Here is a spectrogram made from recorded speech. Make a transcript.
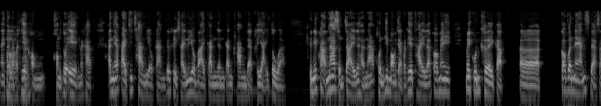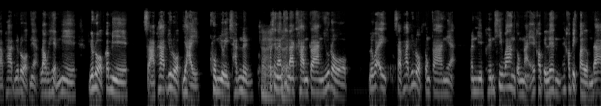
ในแต่ละประเทศของของตัวเองนะครับ อันนี้ไปทิศทางเดียวกันก็คือใช้นโยบายการเงินการคลังแบบขยายตัว ทีนี้ความน่าสนใจในฐานะ คนที่มองจากประเทศไทยแล้วก็ไม่ไม่คุ้นเคยกับเอ่อ governance แบบสหภาพยุโรปเนี่ยเราเห็นมียุโรปก็มีสหภาพยุโรปใหญ่คลุมอยู่อีกชั้นหนึ่งเพราะฉะนั้นธนาคารกลางยุโรป หรือว่าไอ้สหภาพยุโรปตรงกลางเนี่ย มันมีพื้นที่ว่างตรงไหนให้เขาไปเล่น ให้เขาไปเติมได้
